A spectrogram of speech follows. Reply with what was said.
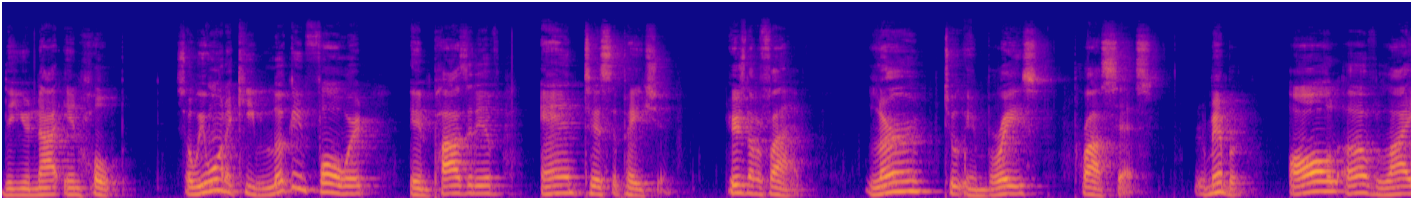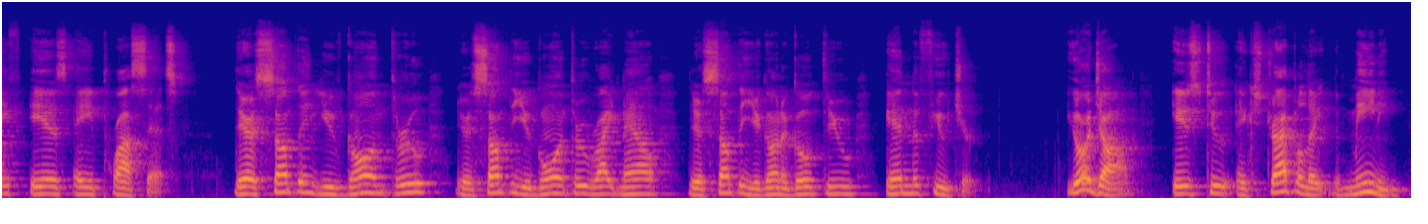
then you're not in hope. So we want to keep looking forward in positive anticipation. Here's number 5 learn to embrace process. Remember all of life is a process. There's something you've gone through. There's something you're going through right now there's something you're going to go through in the future. Your job is to extrapolate the meaning,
